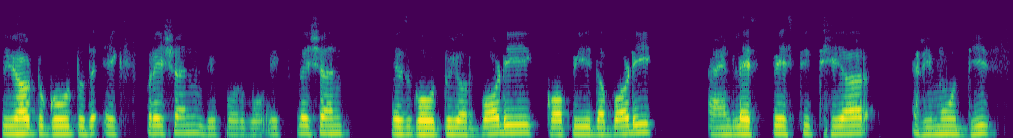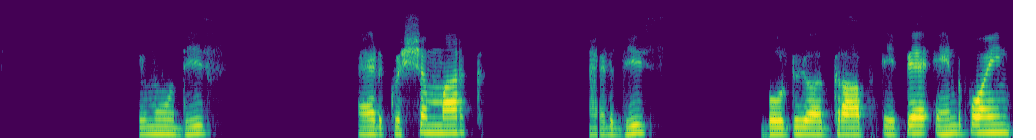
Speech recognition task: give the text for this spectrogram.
So you have to go to the expression. Before go expression let's go to your body copy the body and let's paste it here. Remove this remove this add question mark add this. Go to your graph api endpoint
